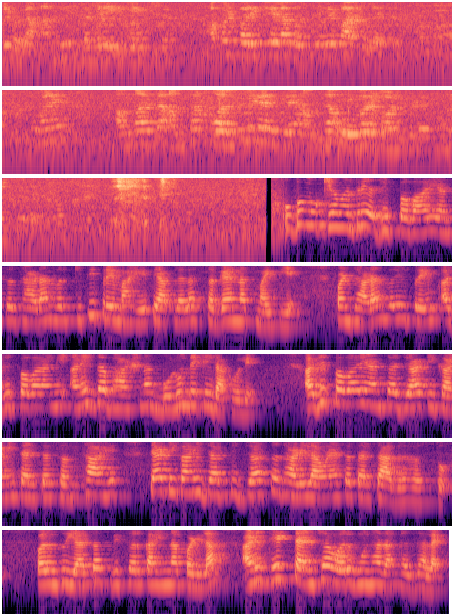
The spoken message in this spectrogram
हे बघा आम्ही सगळे इलेक्शन आपण परीक्षेला बसलो ते पास होण्यासाठी. त्यामुळे आम्हाला आमचा कॉन्फिडन्स आहे आमचा ओव्हर कॉन्फिडन्स नसतो. उपमुख्यमंत्री अजित पवार यांचं झाडांवर किती प्रेम आहे ते आपल्याला सगळ्यांनाच माहिती आहे. पण झाडांवरील प्रेम अजित पवारांनी अनेकदा भाषणात बोलून देखील दाखवले. अजित पवार यांचा ज्या ठिकाणी त्यांच्या संस्था आहेत त्या ठिकाणी जास्तीत जास्त झाडे लावण्याचा त्यांचा आग्रह असतो. परंतु याचाच विसर काहींना पडला आणि थेट त्यांच्यावर गुन्हा दाखल झालाय.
